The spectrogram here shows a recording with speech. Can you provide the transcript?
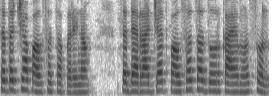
सततच्या पावसाचा परिणाम. सध्या राज्यात पावसाचा जोर कायम असून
